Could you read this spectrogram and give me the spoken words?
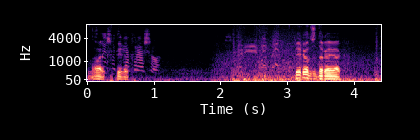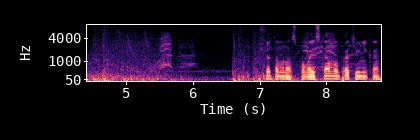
Давай, Слышу вперед. тебя хорошо. Вперед, здоровяк. Что там у нас по войскам у противника?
